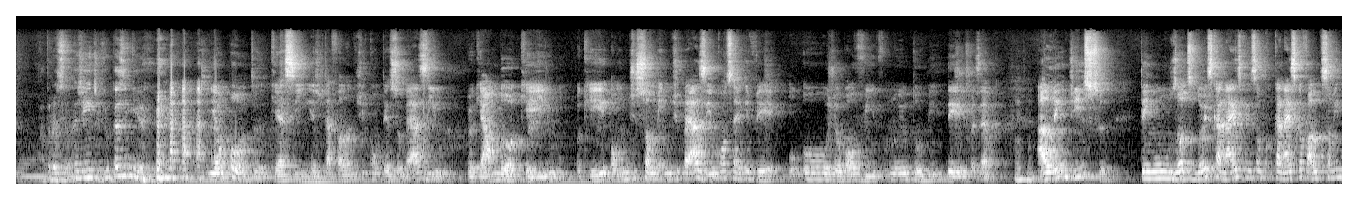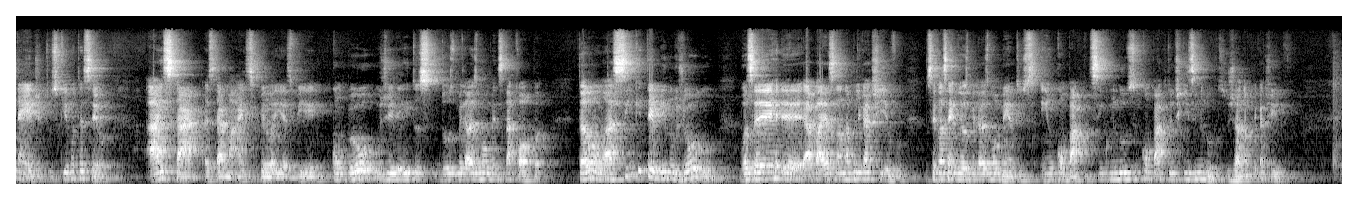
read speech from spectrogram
Patrocina a gente, viu, Casimiro? e é um ponto, que é assim, a gente está falando de contexto Brasil, porque há um bloqueio que, onde somente o Brasil consegue ver o, o jogo ao vivo no YouTube dele, por exemplo. Uhum. Além disso, tem uns outros dois canais que são canais que eu falo que são inéditos. O que aconteceu? A Star, a Star Mais, pela ESPN, comprou os direitos dos melhores momentos da Copa. Então, assim que termina o jogo, você é, aparece lá no aplicativo. Você consegue ver os melhores momentos em um compacto de 5 minutos e um compacto de 15 minutos, já no aplicativo.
